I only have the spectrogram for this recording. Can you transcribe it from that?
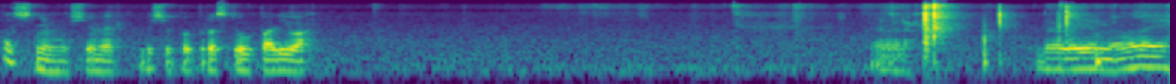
Choć nie musimy, by się po prostu upaliła. Dobra. Dolejemy olej.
